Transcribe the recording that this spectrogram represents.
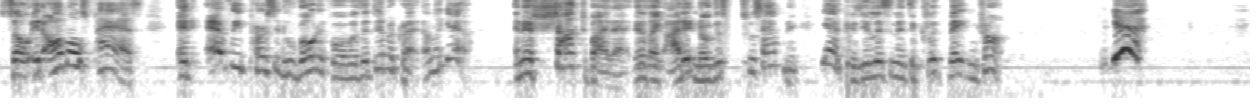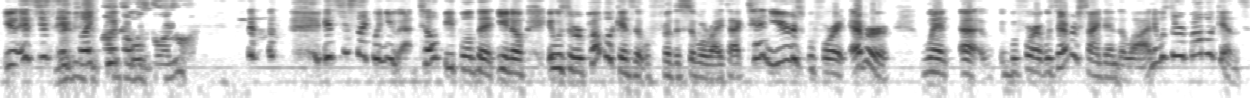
so it almost passed, and every person who voted for it was a Democrat. I'm like, yeah. And they're shocked by that. They're like, I didn't know this was happening. Yeah, because you're listening to clickbait and Trump. Yeah. You know, it's just Maybe it's like find people, out what's going on. it's just like when you tell people that you know it was the Republicans that were for the Civil Rights Act ten years before it ever went uh, before it was ever signed into law, and it was the Republicans.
